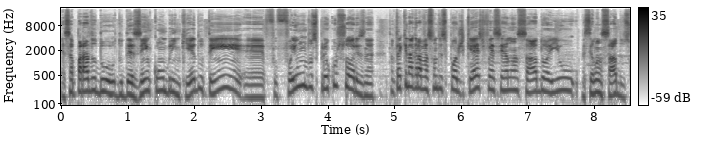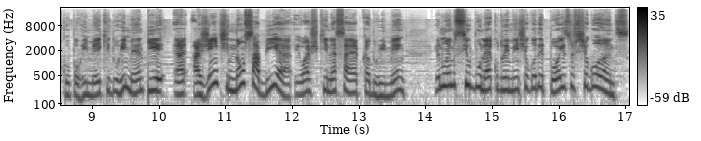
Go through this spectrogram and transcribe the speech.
Essa parada do, do desenho com o brinquedo tem. é, foi um dos precursores, né? Tanto é que na gravação desse podcast vai ser lançado aí o. Vai ser lançado, desculpa, o remake do He-Man. E a, a gente não sabia, eu acho que nessa época do He-Man, eu não lembro se o boneco do He-Man chegou depois ou se chegou antes.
